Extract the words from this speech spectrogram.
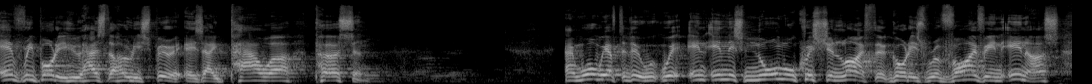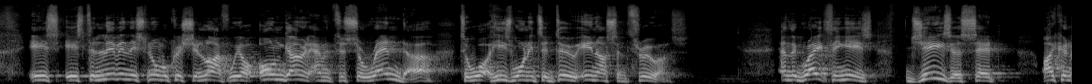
everybody who has the Holy Spirit is a power person. And what we have to do in, in this normal Christian life that God is reviving in us is, is to live in this normal Christian life. We are ongoing having to surrender to what He's wanting to do in us and through us. And the great thing is, Jesus said, I can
